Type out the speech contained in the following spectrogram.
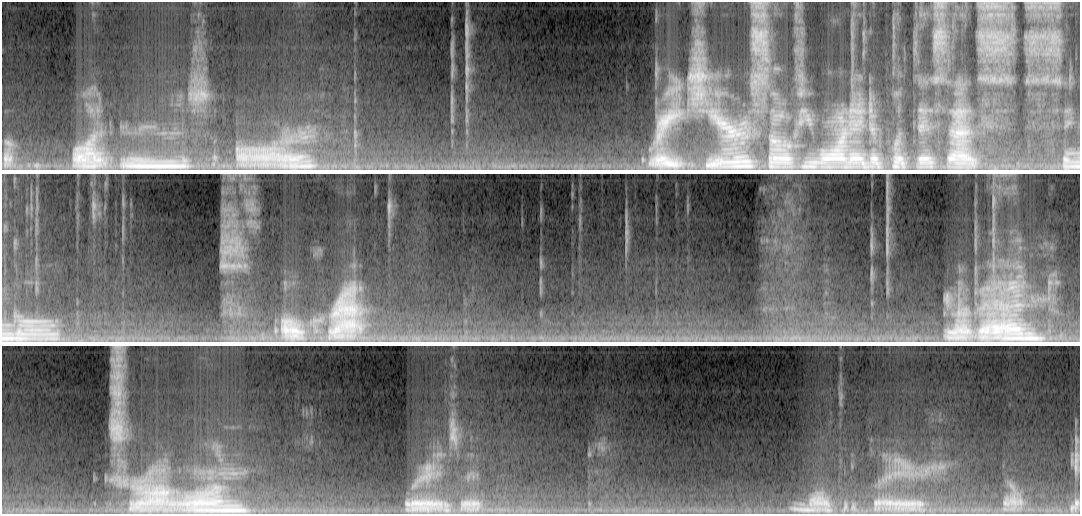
the buttons are right here. So if you wanted to put this as single, oh crap. My bad. It's the wrong one. Where is it? Multiplayer. No. Yeah,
